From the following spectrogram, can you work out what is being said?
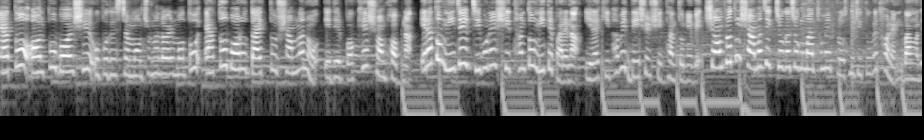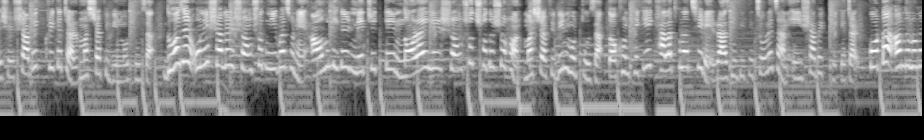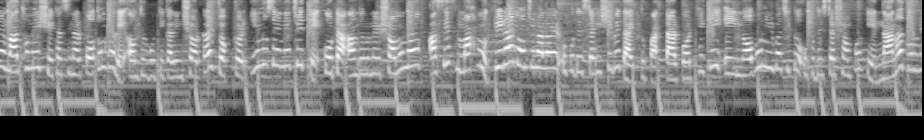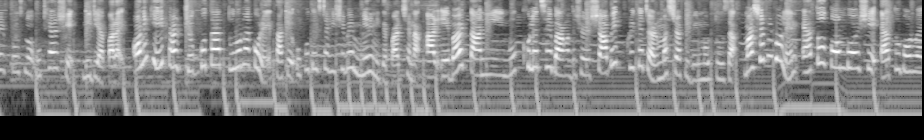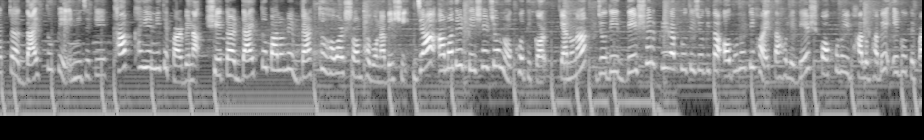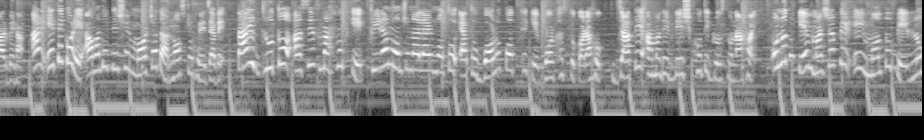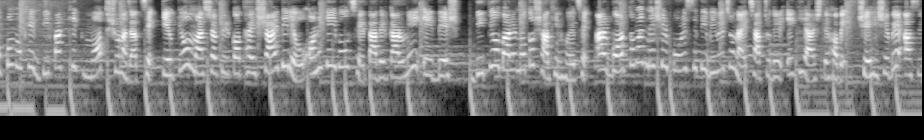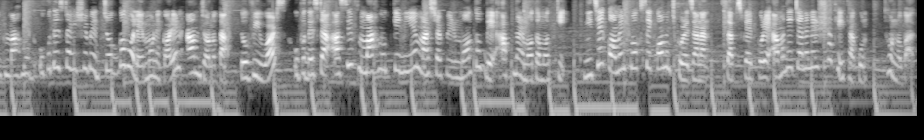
এত অল্প বয়সে উপদেষ্টা মন্ত্রণালয়ের মতো এত বড় দায়িত্ব সামলানো এদের পক্ষে সম্ভব না। এরা তো নিজের জীবনের সিদ্ধান্ত নিতে পারে না। এরা কীভাবে দেশের সিদ্ধান্ত নেবে? সম্প্রতি সামাজিক যোগাযোগ মাধ্যমে প্রশ্নটি তুলে ধরেন বাংলাদেশের সাবেক ক্রিকেটার মাশরাফি বিন মুর্তুজা। দু সালের সংসদ নির্বাচনে আওয়ামী লীগের নেতৃত্বে নড়াইলের সংসদ সদস্য হন মাশরাফি বিন মুর্তুজা। তখন থেকেই খেলাধুলা ছেড়ে রাজনীতিতে চলে যান এই সাবেক ক্রিকেটার। কোটা আন্দোলনের মাধ্যমে শেখ হাসিনার পতন হলে অন্তর্বর্তীকালীন সরকার ডক্টর ইউনুসের নেতৃত্বে কোটা আন্দোলনের সমন্বয়ক আসিফ মাহমুদ ক্রীড়া মন্ত্রণালয়ের উপদেষ্টা হিসেবে দায়িত্ব পান। তারপর থেকেই এই নবনির্বাচিত উপদেষ্টা সম্পর্কে নানা ধরনের প্রশ্ন উঠে আসে মিডিয়া পাড়ায় অনেকেই তার যোগ্যতা তুলনা করে তাকে উপদেষ্টা হিসেবে মেনে নিতে পারছে না। আর এবার তা নিয়েই মুখ খুলেছে বাংলাদেশের সাবেক ক্রিকেটার মাশরাফি বিন মুর্তুজা। মাশরাফি বলেন, এত কম বয়সে এত বড় একটা দায়িত্ব পেয়ে নিজেকে খাপ খাইয়ে নিতে পারবে না। সে তার দায়িত্ব পালনে ব্যর্থ হওয়ার সম্ভাবনা বেশি, যা আমাদের দেশের জন্য ক্ষতিকর। কেননা, যদি দেশের ক্রীড়া প্রতিযোগিতা অবনতি হয়, তাহলে দেশ কখনোই ভালোভাবে এগোতে পারবে না। আর এতে করে আমাদের দেশের মর্যাদা নষ্ট হয়ে যাবে। তাই দ্রুত আসিফ মাহমুদকে ক্রীড়া মন্ত্রণালয়ের মতো এত বড় পদ থেকে বরখাস্ত করা হোক, যাতে আমাদের দেশ ক্ষতিগ্রস্ত না হয়। অন্যদিকে, মাশরাফির এই মন্তব্যে লোকমুখে দ্বিপাক্ষিক মত শোনা যাচ্ছে। কেউ কেউ মাশরাফির কথায় সায় দিলেও অনেকেই বলছে, তাদের কারণেই এই দেশ দ্বিতীয়বারের মতো স্বাধীন হয়েছে। আর বর্তমান দেশের পরিস্থিতি বিবেচনায় ছাত্রদের এগিয়ে আসতে হবে। সে হিসেবে আসিফ মাহমুদ উপদেষ্টা হিসেবে যোগ্য বলে মনে করেন আম জনতা। তো ভিউয়ার্স, উপদেষ্টা আসিফ মাহমুদকে নিয়ে মাশরাফির মন্তব্যে আপনার মতামত কি? নিচে কমেন্ট বক্সে কমেন্ট করে জানান। সাবস্ক্রাইব করে আমাদের চ্যানেলের সাথেই থাকুন। ধন্যবাদ।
